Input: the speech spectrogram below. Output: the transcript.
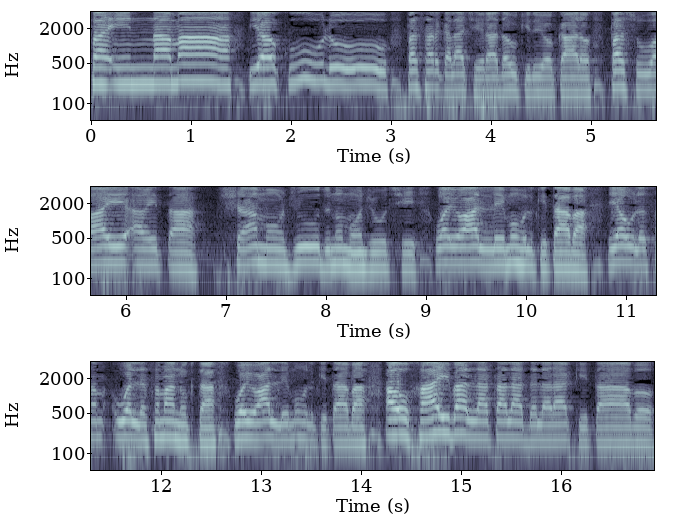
فانما یقولو پس هر کلا چې را دو کې دیو کار پس وای اغتا شا موجود نو موجود شي ويعلمه الكتابه یو لسم ول سما نقطه ويعلمه الكتابه او خایب الله تعالی دلرا کتاب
